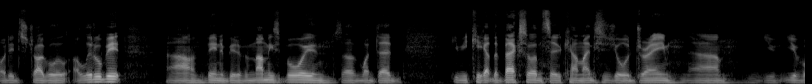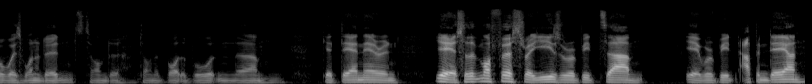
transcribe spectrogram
I did struggle a little bit, um, being a bit of a mummy's boy, and so my dad give me a kick up the backside and said, "Come, mate, this is your dream." Um, you've, you've always wanted it. It's time to time to bite the bullet and um, get down there. And yeah, so my first three years were a bit um, yeah, we're a bit up and down.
